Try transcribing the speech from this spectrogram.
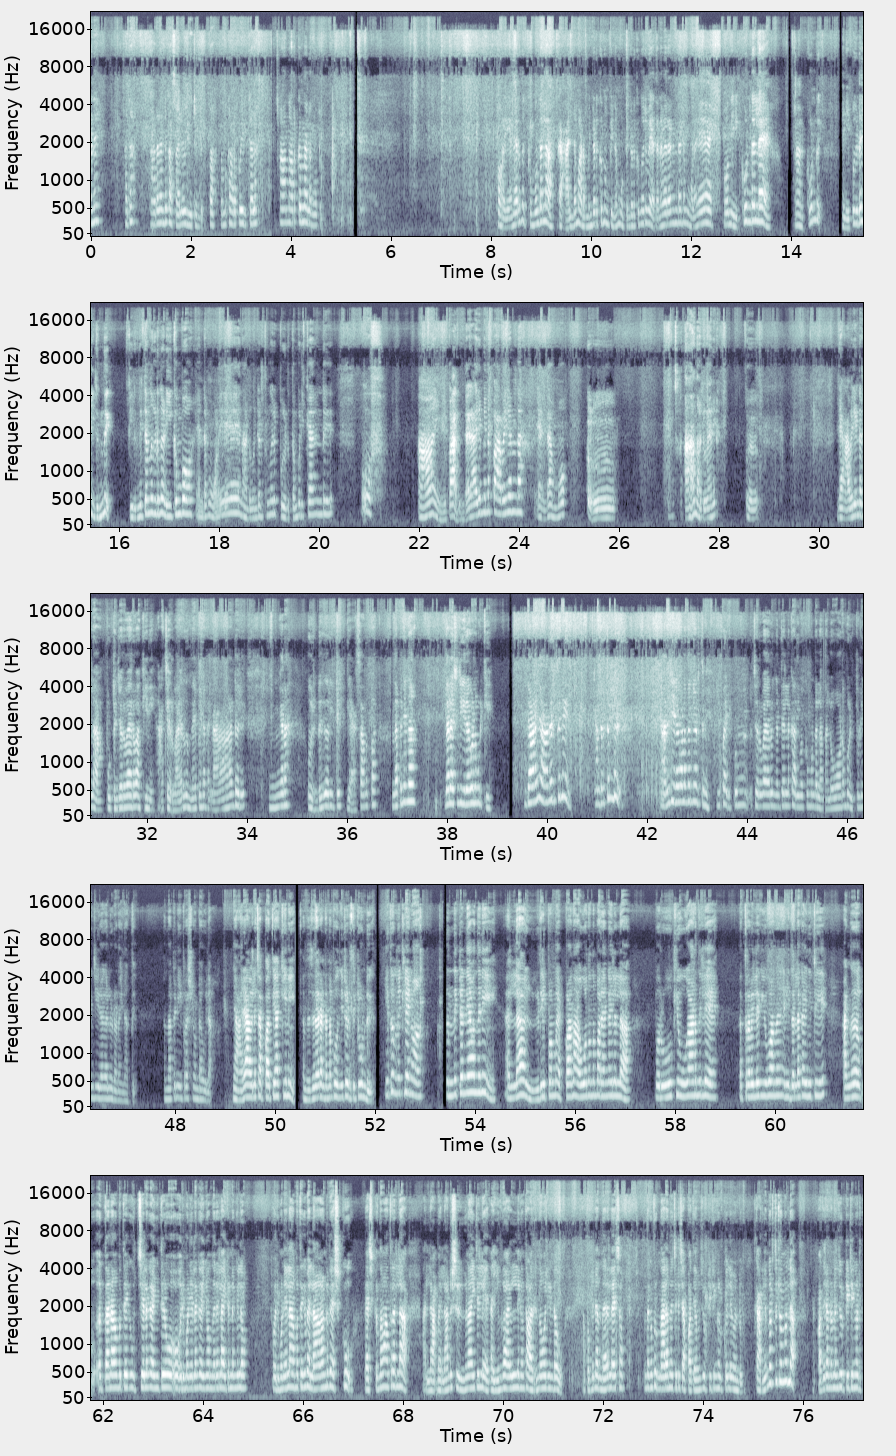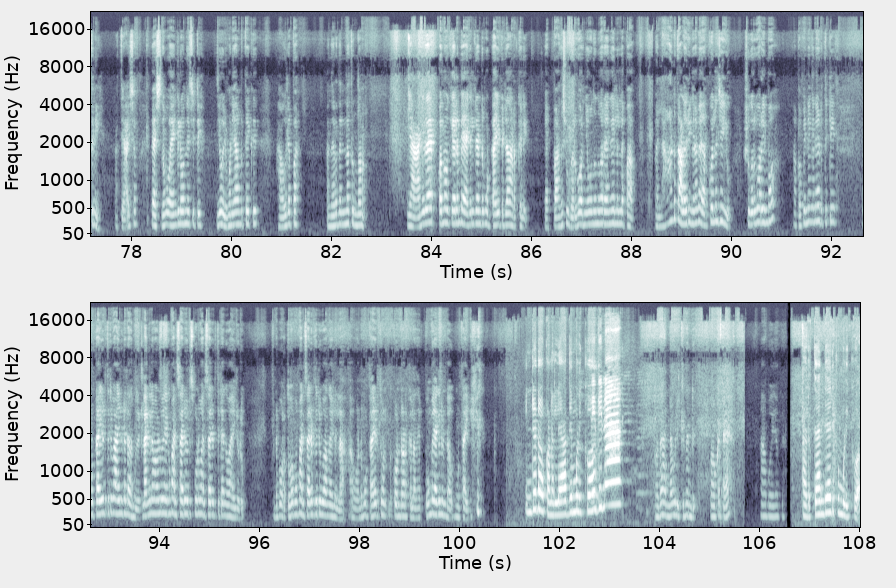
ആണേ? അതാ അവിടെ രണ്ട് കസാല ഒഴിഞ്ഞിട്ടുണ്ട്. പാ നമുക്ക് അവിടെ പോയി ഇരിക്കാലോ. ആ നടക്കുന്നല്ല അങ്ങോട്ട്. കുറേ നേരം നിൽക്കുമ്പോണ്ടല്ലോ. കാലിന്റെ മടമ്പിന്റെ അടുക്കുന്നു പിന്നെ മുട്ടിന്റെ അടുക്കുന്ന ഒരു വേദന വരാനുണ്ട് മോളെ. ഓ നിനക്കുണ്ടല്ലേ? എനക്കുണ്ട് ഇനിയിപ്പോ ഇവിടെ ഇരുന്ന് ഇരുന്നിട്ടൊന്ന് ഇവിടുന്ന് എണീക്കുമ്പോ എന്റെ മോളെ നടുവിന്റെ അടുത്തുനിന്ന് ഒരു പിടുത്തം പിടിക്കാനുണ്ട്. ഓഹ്. ആ ഇനിയിപ്പൊ അതിന്റെ കാര്യം പിന്നെ പറയണ്ട. എന്റെ അമ്മോ. ആ നടുവേന്. രാവിലെ ഉണ്ടല്ലോ പുട്ടും ചെറുപയർ ആക്കീനി. ആ ചെറുപയർ തിന്നേ പിന്നെ വല്ലാണ്ട് ഒരു ഇങ്ങനെ ഉരുണ്ട് കയറിയിട്ട് ഗ്യാസാണിപ്പ എന്നാ പിന്നെ എന്നാ എന്താ ലേശം ജീരകവെള്ളം കുടിക്കേ. ഇതാണ് ഞാൻ എടുത്തിന് എന്റെ അടുത്തുണ്ട് ഞാനും ജീരകവെള്ളം തന്നെ എടുത്തിന് ഈ പരിപ്പും ചെറുപയറും ഇങ്ങനത്തെ എല്ലാം കറി വെക്കുമ്പോൾ ഉണ്ടല്ലോ നല്ലോണം വെളുത്തുള്ളിയും ജീരകമെല്ലാം ഇടണം അതിനകത്ത്. എന്നാ പിന്നെ ഈ പ്രശ്നം ഉണ്ടാവില്ല ഞാൻ രാവിലെ ചപ്പാത്തി ആക്കീനി. എന്നിട്ട് രണ്ടെണ്ണം പൊന്നിട്ട് എടുത്തിട്ടുണ്ട്. ഇത് തിന്നിട്ടില്ലേനോ തിന്നിട്ട് തന്നെയാ വന്നിനി അല്ല ഈടെ ഇപ്പം എപ്പാന്നാവുമെന്നൊന്നും പറയാൻ കഴിയില്ലല്ലോ. വെറൂ ക്യൂ കാണുന്നില്ലേ? എത്ര വലിയ ക്യൂ ആണ്? ഇനി ഇതെല്ലാം കഴിഞ്ഞിട്ട് അങ്ങ് എത്താനാകുമ്പോഴത്തേക്ക് ഉച്ചയെല്ലാം കഴിഞ്ഞിട്ട് ഒരു മണിയെല്ലാം കഴിഞ്ഞ് ഒന്നര ആയിട്ടുണ്ടെങ്കിലോ? ഒരു മണിയെല്ലാം ആകുമ്പോഴത്തേക്ക് വല്ലാണ്ട് വിശക്കൂ. വിശക്കുന്ന മാത്രല്ല. അല്ല വല്ലാണ്ട് ക്ഷീണായിട്ടില്ലേ? കയ്യും കാലിലും ഇങ്ങനെ തളരുന്ന പോലെ ഉണ്ടാവും. അപ്പൊ പിന്നെ അന്നേരം ലേശം എന്തെങ്കിലും തിന്നാലെന്ന് വെച്ചിട്ട് ചപ്പാത്തി ആകുമ്പോൾ ചുട്ടിട്ടും കിടക്കുമല്ലേ വേണ്ടു. കറിയൊന്നും എടുത്തിട്ടൊന്നുമില്ല. ചപ്പാത്തി രണ്ടെണ്ണം ചുട്ടിട്ടും എടുത്തിനി. അത്യാവശ്യം വിശന്ന് പോയെങ്കിലോ എന്ന് വെച്ചിട്ട്. ഇനി ഒരു മണിയാകുമ്പോഴത്തേക്ക് ആവൂലപ്പ. അന്നേരം തന്നെ തിന്നണം. ഞാനിത് എപ്പം നോക്കിയാലും ബാഗിൽ രണ്ട് മുട്ടായി ഇട്ടിട്ട് നടക്കൽ. എപ്പാന്ന് ഷുഗർ കുറഞ്ഞു പോകുന്നു പറയാൻ കഴിയില്ലല്ലപ്പാ വല്ലാണ്ട് തളരും ഇങ്ങനെ വേർക്കൊല്ലം ചെയ്യൂ. ഷുഗർ കുറയുമ്പോ അപ്പൊ പിന്നെ ഇങ്ങനെ എടുത്തിട്ട് മുട്ടായി എടുത്തിട്ട് വായിലിടലാണ് വീട്ടിലെങ്കിലും നമ്മൾ വേഗം പഞ്ചസാര ഒരു സ്പൂൺ പഞ്ചസാര എടുത്തിട്ട് അങ്ങ് വായിലിടും. പിന്നെ പുറത്ത് പോകുമ്പോൾ പഞ്ചസാര എടുത്തിട്ട് പോകാൻ കഴിയില്ല അതുകൊണ്ട് മുട്ടായി എടുത്ത് കൊണ്ട് നടക്കലാണ്. എപ്പോഴും ബാഗിലുണ്ടാവും മുട്ടായി. ഇന്റെ ഡോക്കണല്ലേ ആദ്യം വിളിക്കുക അതാ അന്നെ വിളിക്കുന്നുണ്ട്. നോക്കട്ടെ. ആ പോയി നോക്ക്. അടുത്ത ആന്റി ആയിരിക്കും വിളിക്കുക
